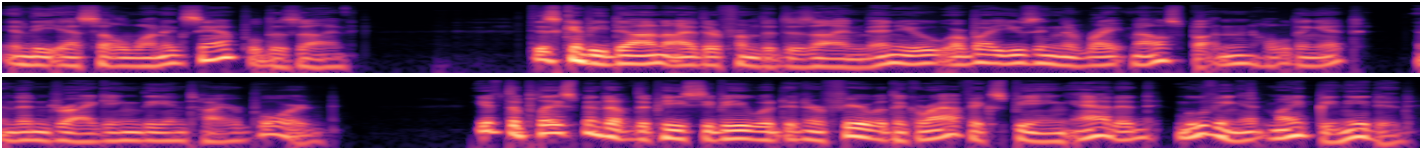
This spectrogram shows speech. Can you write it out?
in the SL1 example design. This can be done either from the Design menu or by using the right mouse button, holding it, and then dragging the entire board. If the placement of the PCB would interfere with the graphics being added, moving it might be needed.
